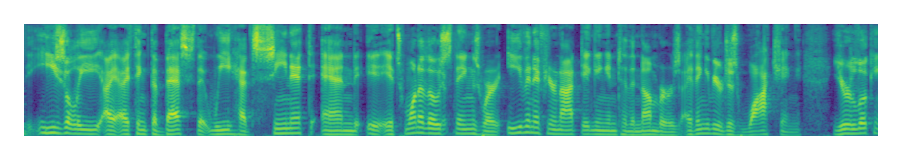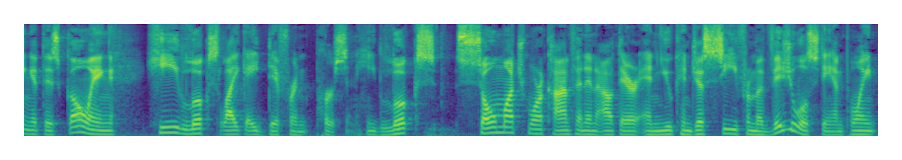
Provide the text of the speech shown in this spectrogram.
Easily, I, I think the best that we have seen it, and it, it's one of those things where even if you're not digging into the numbers, I think if you're just watching, you're looking at this going he looks like a different person. He looks so much more confident out there, and you can just see from a visual standpoint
